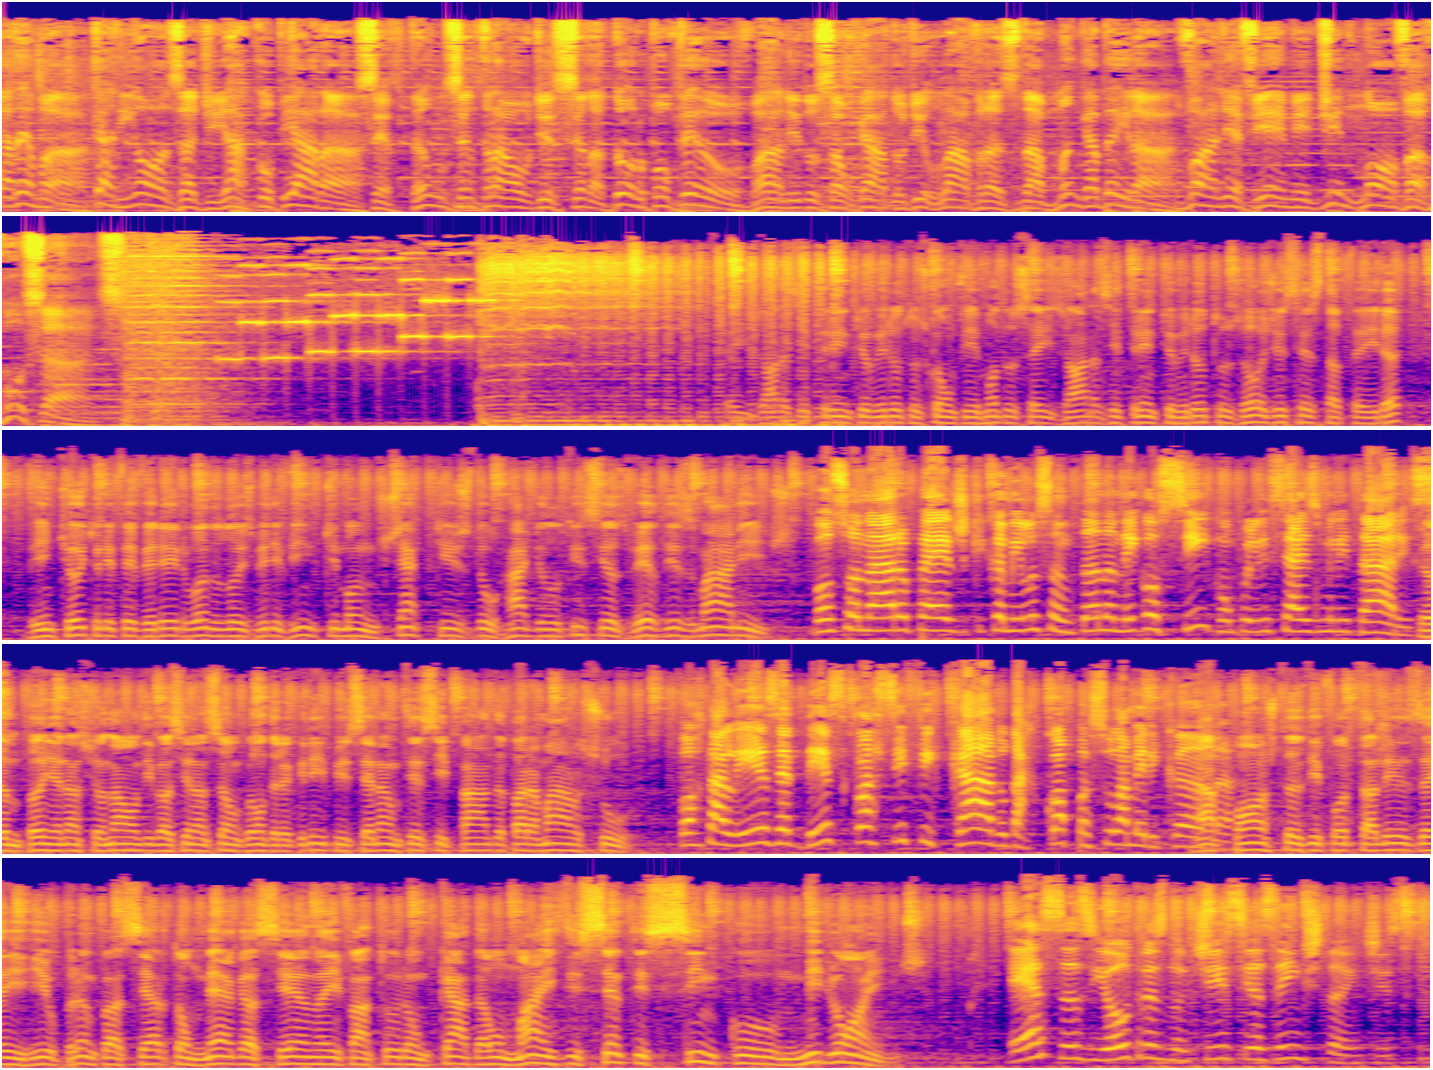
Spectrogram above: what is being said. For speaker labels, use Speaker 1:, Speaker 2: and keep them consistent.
Speaker 1: Itarema, Carinhosa de Acopiara, Sertão Central de Senador Pompeu, Vale do Salgado de Lavras da Mangabeira, Vale FM de Nova Russas.
Speaker 2: Horas e 31 minutos, confirmando 6 horas e 31 minutos, hoje, sexta-feira, 28 de fevereiro, ano 2020, manchetes do Rádio Notícias Verdes Mares.
Speaker 3: Bolsonaro pede que Camilo Santana negocie com policiais militares.
Speaker 2: Campanha Nacional de Vacinação contra a Gripe será antecipada para março.
Speaker 3: Fortaleza é desclassificado da Copa Sul-Americana.
Speaker 2: Apostas de Fortaleza e Rio Branco acertam Mega Sena e faturam cada um mais de 105 milhões.
Speaker 3: Essas e outras notícias em instantes.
